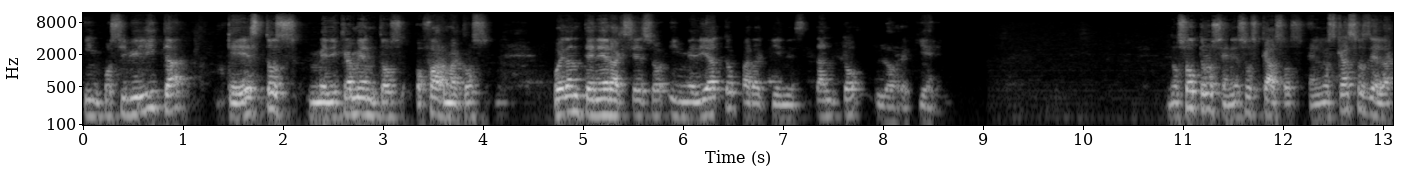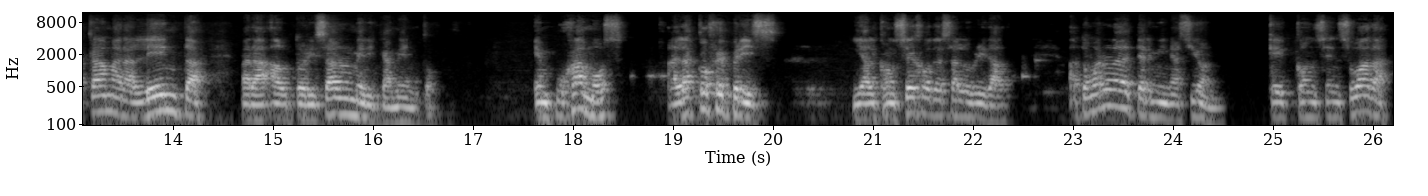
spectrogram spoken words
imposibilita que estos medicamentos o fármacos puedan tener acceso inmediato para quienes tanto lo requieren. Nosotros, en esos casos, en los casos de la cámara lenta para autorizar un medicamento, empujamos a la COFEPRIS y al Consejo de Salubridad a tomar una determinación que consensuada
